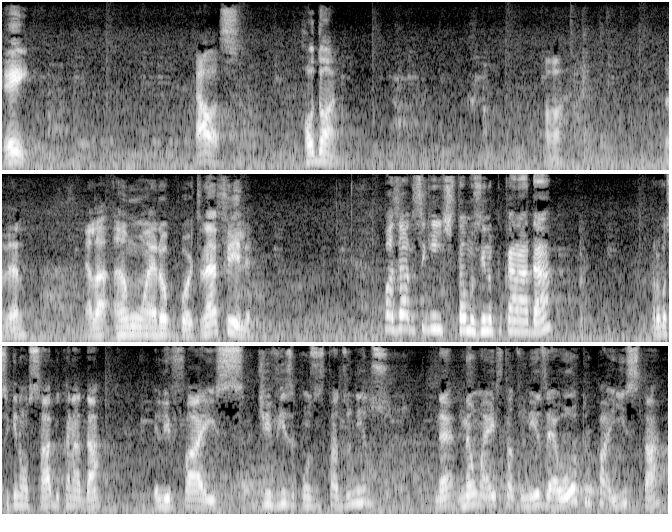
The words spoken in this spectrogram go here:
Ei! Alice! Hold on! Olha lá. Tá vendo? Ela ama um aeroporto, né, filha? Rapaziada, é o seguinte, estamos indo pro Canadá. Pra você que não sabe, o Canadá ele faz divisa com os Estados Unidos, né? Não é Estados Unidos, é outro país, tá?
